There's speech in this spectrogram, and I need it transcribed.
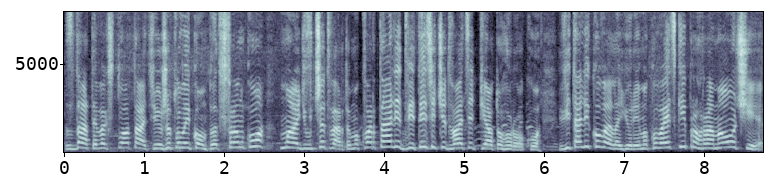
Здати в експлуатацію житловий комплекс Франко мають в четвертому кварталі 2025 року. Віталій Ковела, Юрій Маковецький. Програма Очі.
